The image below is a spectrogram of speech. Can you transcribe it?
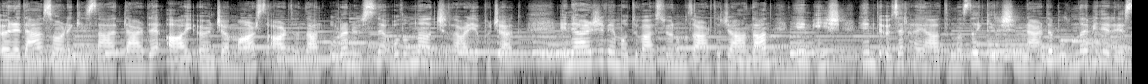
Öğleden sonraki saatlerde Ay önce Mars ardından Uranüs'le olumlu açılar yapacak. Enerji ve motivasyonumuz artacağından hem iş hem de özel hayatımızda girişimlerde bulunabiliriz.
